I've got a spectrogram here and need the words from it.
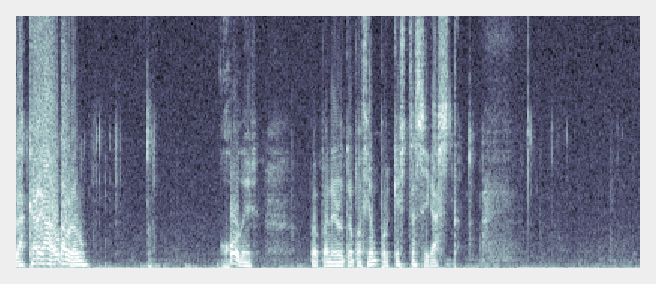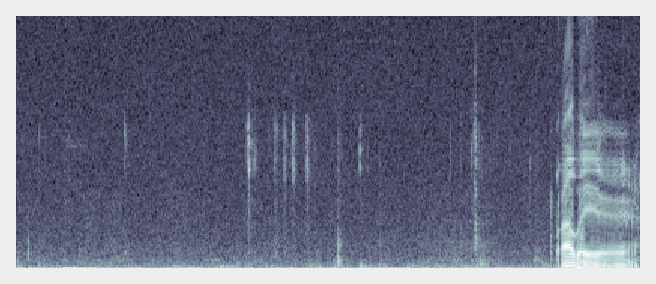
Te la has cargado, cabrón. Joder. Voy a poner otra poción porque esta se gasta. A ver.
